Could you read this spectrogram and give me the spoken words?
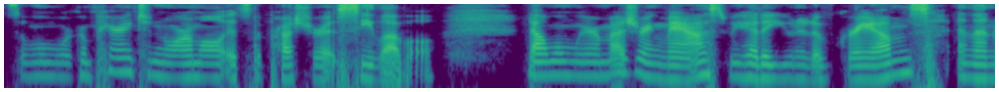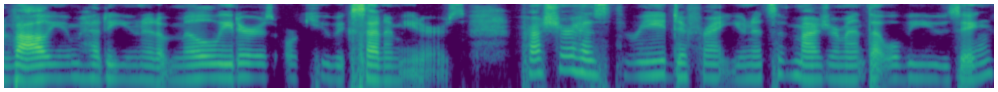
So when we're comparing to normal, it's the pressure at sea level. Now when we were measuring mass, we had a unit of grams, and then volume had a unit of milliliters or cubic centimeters. Pressure has three different units of measurement that we'll be using.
